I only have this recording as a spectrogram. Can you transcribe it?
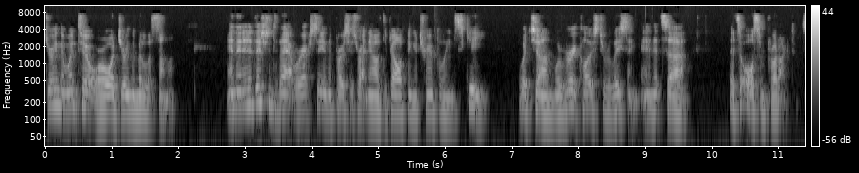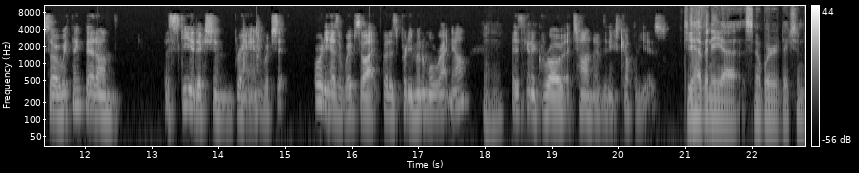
during the winter or during the middle of summer. And then in addition to that, we're actually in the process right now of developing a trampoline ski, which um, we're very close to releasing. And it's a, uh, it's an awesome product. So we think that um, the Ski Addiction brand, which already has a website but is pretty minimal right now, mm-hmm. is going to grow a ton over the next couple of years. Do you have any uh, snowboard addiction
